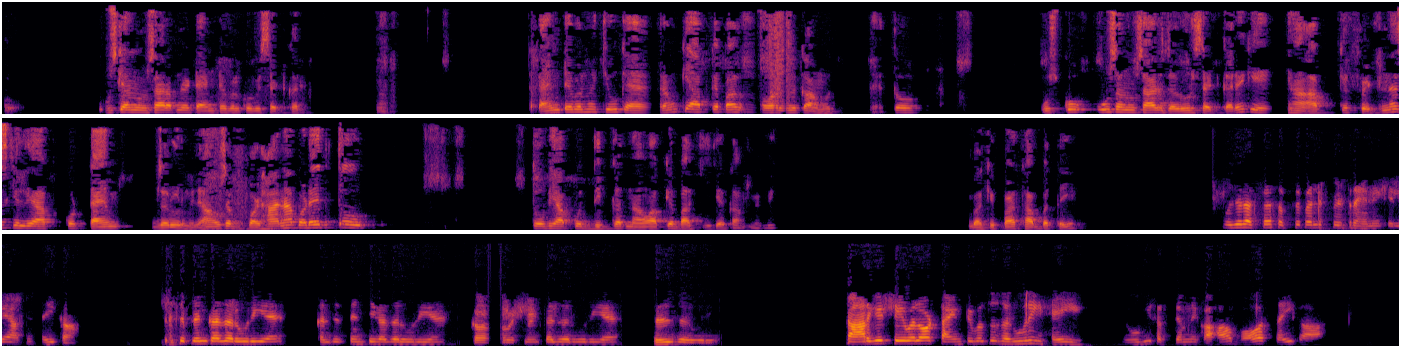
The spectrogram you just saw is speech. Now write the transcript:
उसके अनुसार अपने टाइम टेबल को भी सेट करें। टाइम टेबल में क्यों कह रहा हूँ कि आपके पास और भी काम होते हैं तो उसको उस अनुसार ज़रूर सेट करें कि हाँ आपके फिटनेस के लिए आपको टाइम ज़रूर मिले। हाँ उसे बढ़ाना पड़े तो तो भी आपको दिक्कत ना हो, आपके बाकी के काम में भी। बाकी पार्थ, आप बताइए। मुझे लगता है सबसे पहले फिट रहने के लिए आपने सही कहा। डिसिप्लिन का ज़रूरी है कंसिस्टेंसी का ज़रूरी है कमिटमेंट का ज़रूरी है, दिल ज़रूरी है। टारगेट टेबल और टाइम टेबल तो ज़रूरी है ही, जो भी सत्यम ने कहा, बहुत सही कहा।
